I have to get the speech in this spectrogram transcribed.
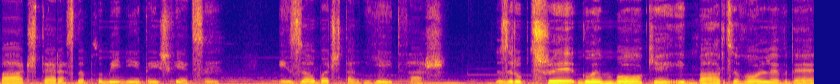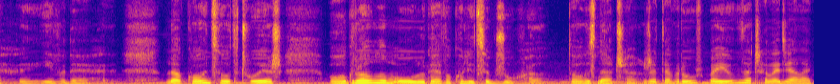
Patrz teraz na płomienie tej świecy i zobacz tam jej twarz. Zrób trzy głębokie i bardzo wolne wdechy i wydechy. Na końcu odczujesz ogromną ulgę w okolicy brzucha. To oznacza, że ta wróżba już zaczęła działać.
